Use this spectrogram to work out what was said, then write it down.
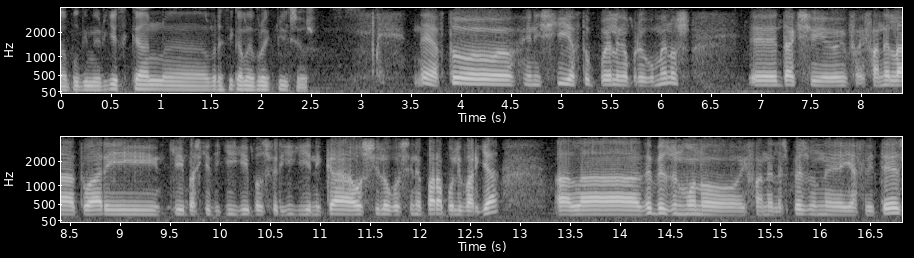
ε, που δημιουργήθηκαν ε, βρεθήκαμε ευρωεκπλήξεως. Ναι, αυτό ενισχύει αυτό που έλεγα προηγουμένως. Ε, εντάξει, η φα- η φανέλα του Άρη και η μπασκετική και η ποδοσφαιρική και γενικά ως σύλλογος είναι πάρα πολύ βαριά. Αλλά δεν παίζουν μόνο οι φανέλες, παίζουν ε, οι αθλητές,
